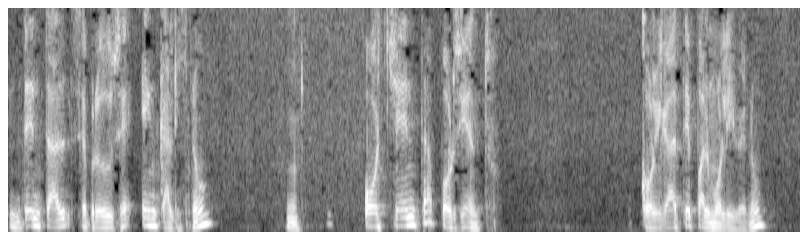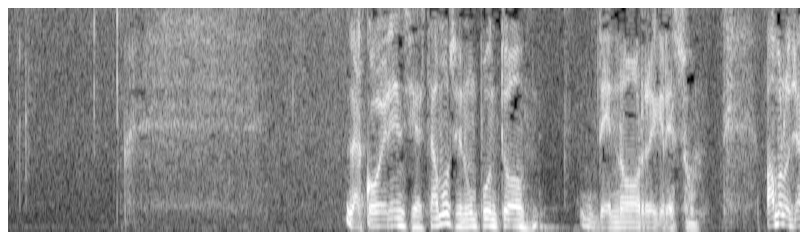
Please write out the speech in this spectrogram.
dental se produce en Cali, ¿no? 80%. Hmm. Colgate Palmolive, ¿no? La coherencia, estamos en un punto de no regreso. Vámonos ya con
